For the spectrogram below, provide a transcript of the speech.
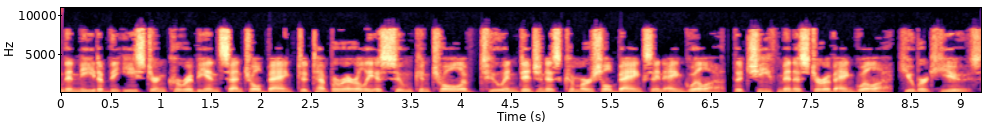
the need of the Eastern Caribbean Central Bank to temporarily assume control of two indigenous commercial banks in Anguilla, the Chief Minister of Anguilla, Hubert Hughes,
